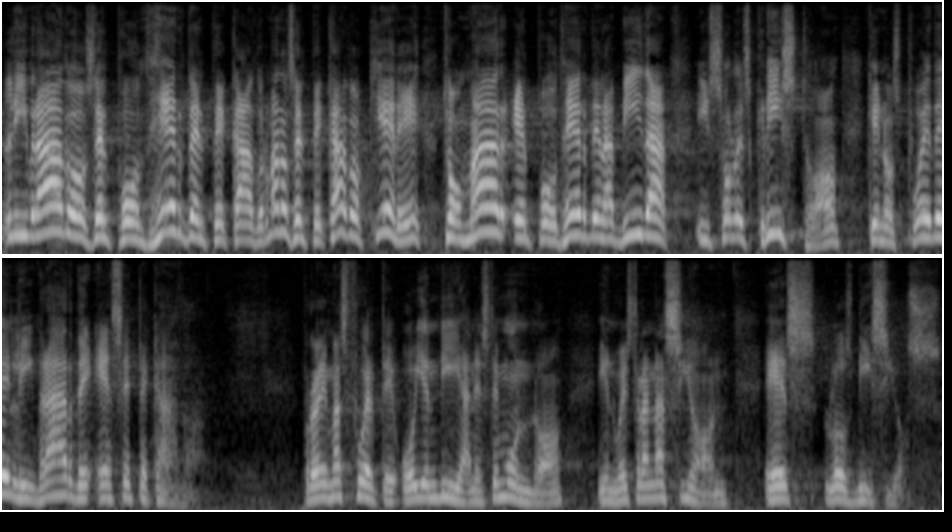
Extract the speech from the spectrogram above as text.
librados del poder del pecado. Hermanos, el pecado quiere tomar el poder de la vida y solo es Cristo que nos puede librar de ese pecado. El problema más fuerte hoy en día en este mundo y en nuestra nación es los vicios.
